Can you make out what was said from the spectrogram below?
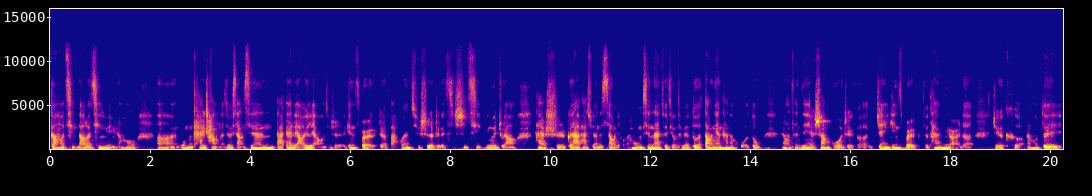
刚好请到了青云，然后，呃，我们开场呢就想先大概聊一聊，就是 Ginsburg 这法官去世的这个事情，因为主要他也是哥大法学院的校友，然后我们现在最近有特别多悼念他的活动，然后曾经也上过这个 Jane Ginsburg 就他女儿的这个课，然后对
